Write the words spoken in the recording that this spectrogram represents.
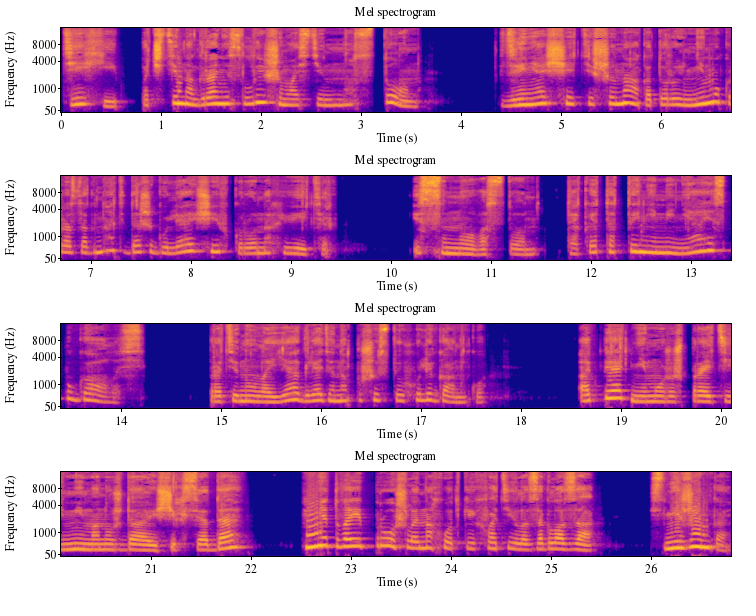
Тихий, почти на грани слышимости, но стон. Звенящая тишина, которую не мог разогнать даже гуляющий в кронах ветер. И снова стон. «Так это ты не меня испугалась?» Протянула я, глядя на пушистую хулиганку. «Опять не можешь пройти мимо нуждающихся, да? Мне твоей прошлой находки хватило за глаза. Снежинка,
